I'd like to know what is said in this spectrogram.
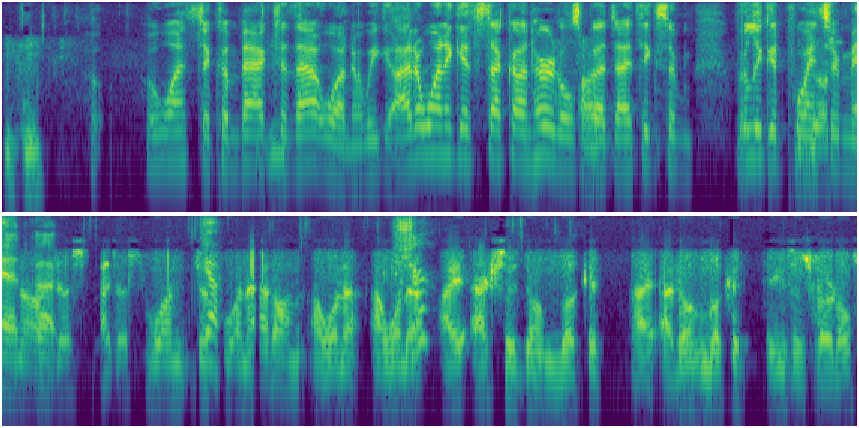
Mm-hmm. Who wants to come back mm-hmm. to that one? Are we? I don't want to get stuck on hurdles, but I think some really good points just, are met. No, uh, just just one just yeah. one add on. I want to I want to. Sure. I actually don't look at I, I don't look at things as hurdles.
